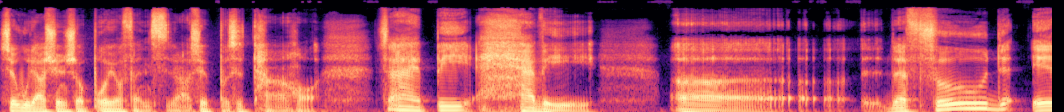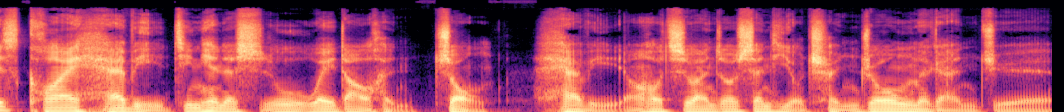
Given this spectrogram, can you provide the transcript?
所以无聊选手不会有粉丝啊，所以不是他哈。在 be heavy，呃，the food is quite heavy。今天的食物味道很重。heavy，然后吃完之后身体有沉重的感觉，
